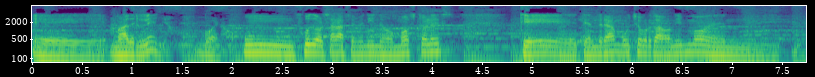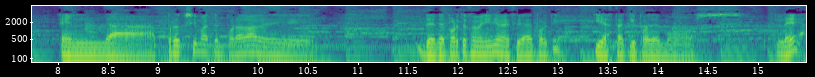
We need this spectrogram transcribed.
eh, madrileño. Bueno, un fútbol sala femenino Móstoles que tendrá mucho protagonismo en, en la próxima temporada de, de deporte femenino de Ciudad Deportiva. Y hasta aquí podemos leer.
